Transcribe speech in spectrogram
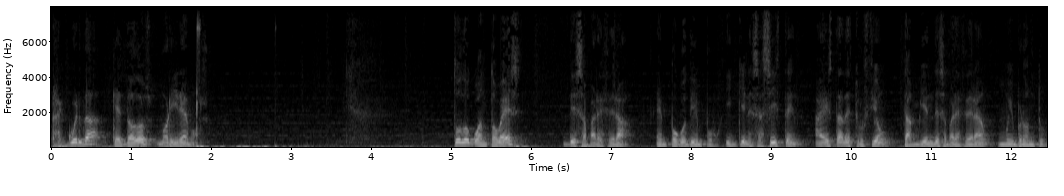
Recuerda que todos moriremos. Todo cuanto ves desaparecerá en poco tiempo y quienes asisten a esta destrucción también desaparecerán muy pronto.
